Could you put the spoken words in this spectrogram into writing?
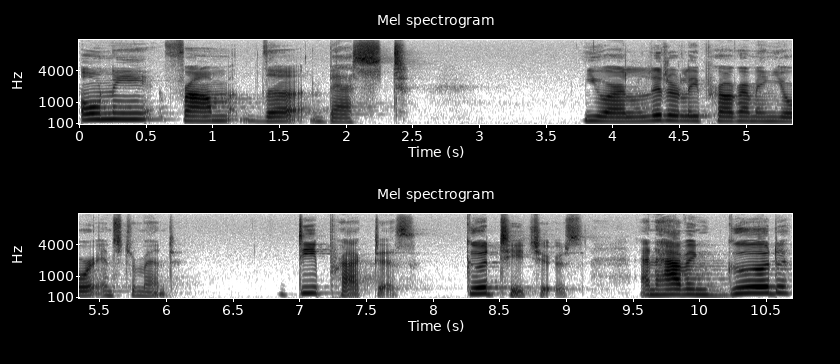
only from the best. You are literally programming your instrument. Deep practice, good teachers, and having good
